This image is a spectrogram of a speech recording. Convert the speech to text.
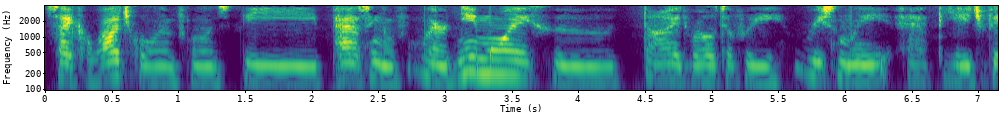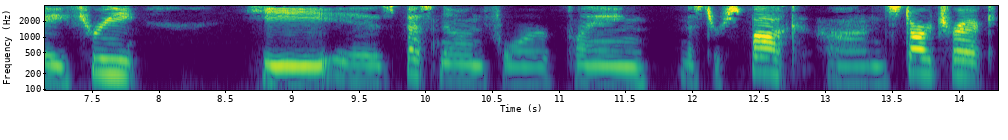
psychological influence. The passing of Leonard Nimoy, who died relatively recently at the age of 83. He is best known for playing Mr. Spock on Star Trek,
